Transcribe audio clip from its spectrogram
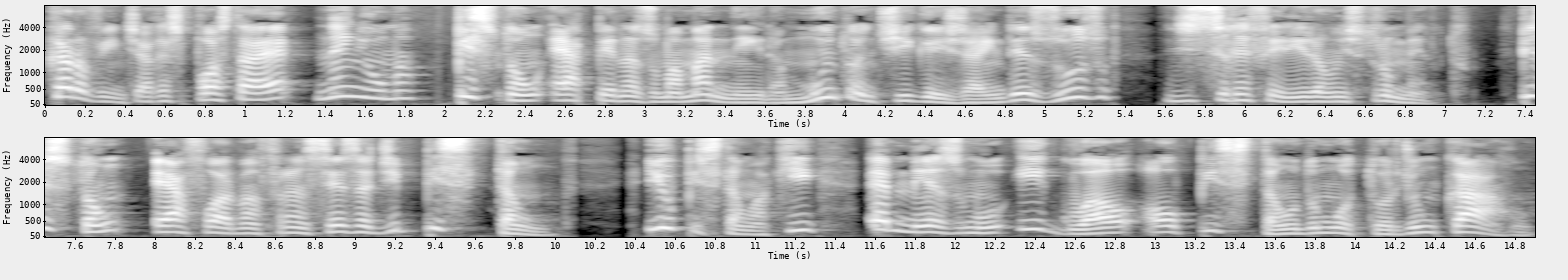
Caro ouvinte, a resposta é nenhuma. Piston é apenas uma maneira muito antiga e já em desuso de se referir a um instrumento. Piston é a forma francesa de pistão. E o pistão aqui é mesmo igual ao pistão do motor de um carro,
